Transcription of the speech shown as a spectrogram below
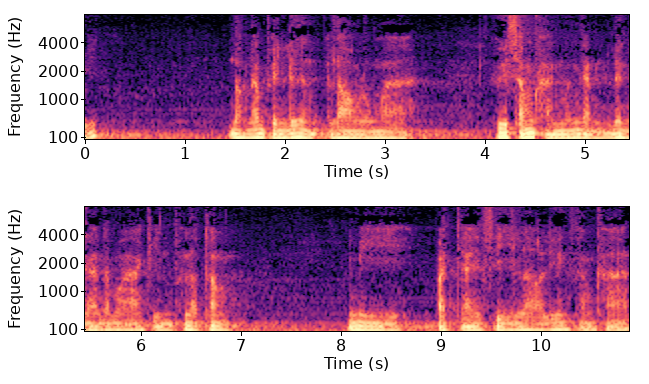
วิต นอกนั้นเป็นเรื่องรองลงมา คือสำคัญเหมือนกันเรื่องการทำมาหากิน เพราะเราต้องมีปัจจัยสี่หล่อเลี้ยงสังขาร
